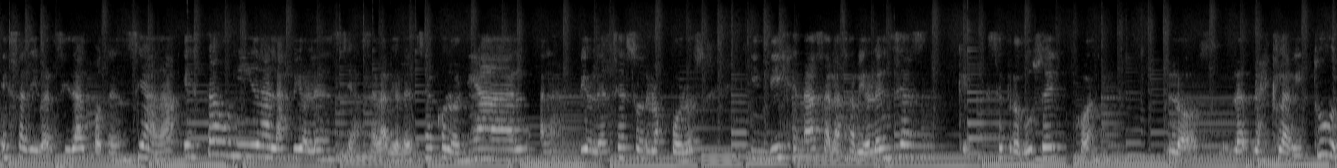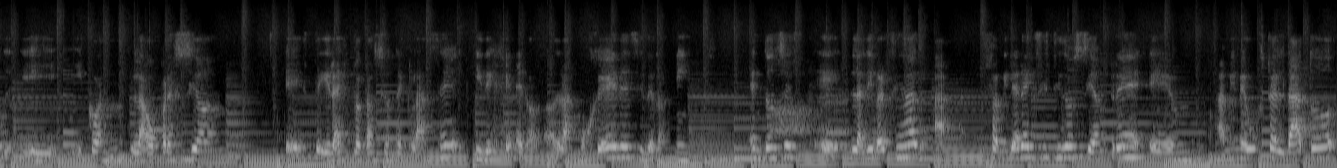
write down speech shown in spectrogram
esa diversidad potenciada está unida a las violencias, a la violencia colonial, a las violencias sobre los pueblos indígenas, a las violencias que se producen con la, esclavitud y, y con la opresión este, y la explotación de clase y de género, de las mujeres y de los niños. Entonces, eh, la diversidad ah, familiar ha existido siempre. Eh, a mí me gusta el dato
